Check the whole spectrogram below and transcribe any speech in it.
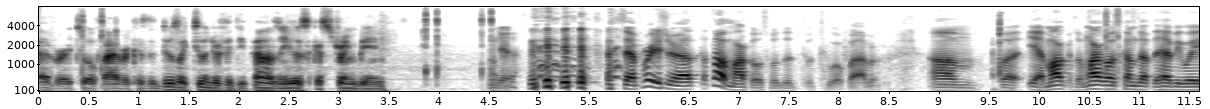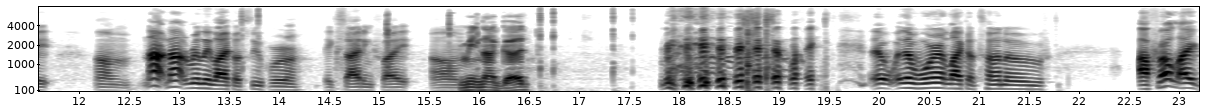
ever a 205er because the dude's like 250 pounds and he looks like a string bean. Yeah, I'm pretty sure. I, I, thought Marcos was a, a 205er. Um, but yeah, Marcos. So Marcos comes up to heavyweight. Um, not not really like a super exciting fight. Um, I mean, not good. like there, there weren't like a ton of. I felt like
